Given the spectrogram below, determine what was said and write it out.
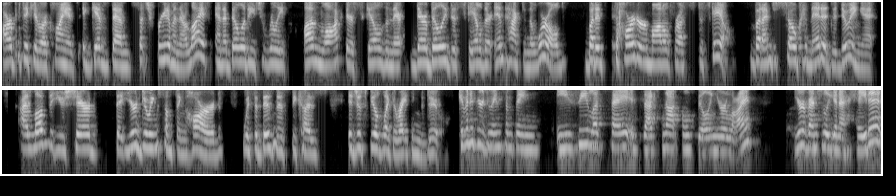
our particular clients, it gives them such freedom in their life and ability to really unlock their skills and their, their ability to scale their impact in the world. But it's, it's a harder model for us to scale. But I'm just so committed to doing it. I love that you shared that you're doing something hard with the business because it just feels like the right thing to do. Even if you're doing something easy, let's say, if that's not fulfilling your life, you're eventually going to hate it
